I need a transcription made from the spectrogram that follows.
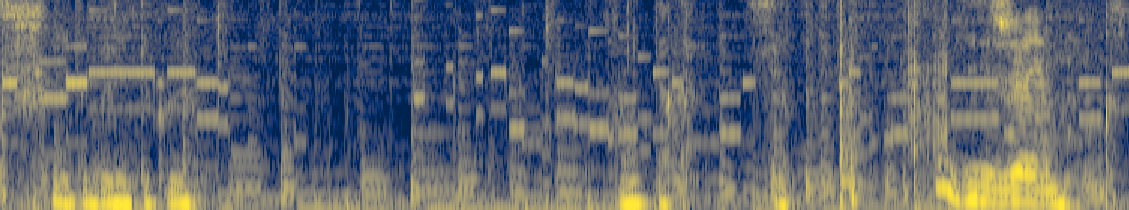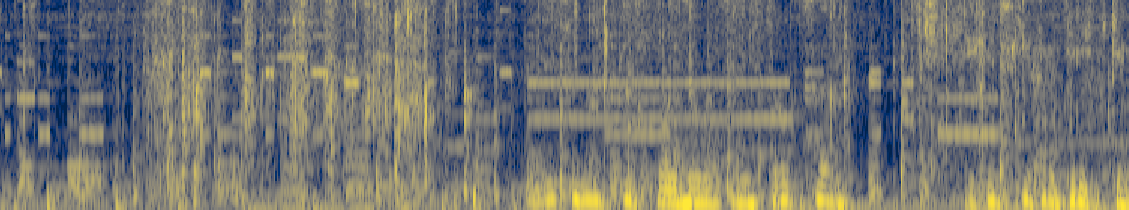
Что это, блин, такое? Вот так. Все. И заряжаем. Здесь у нас как пользоваться инструкция технические характеристики.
